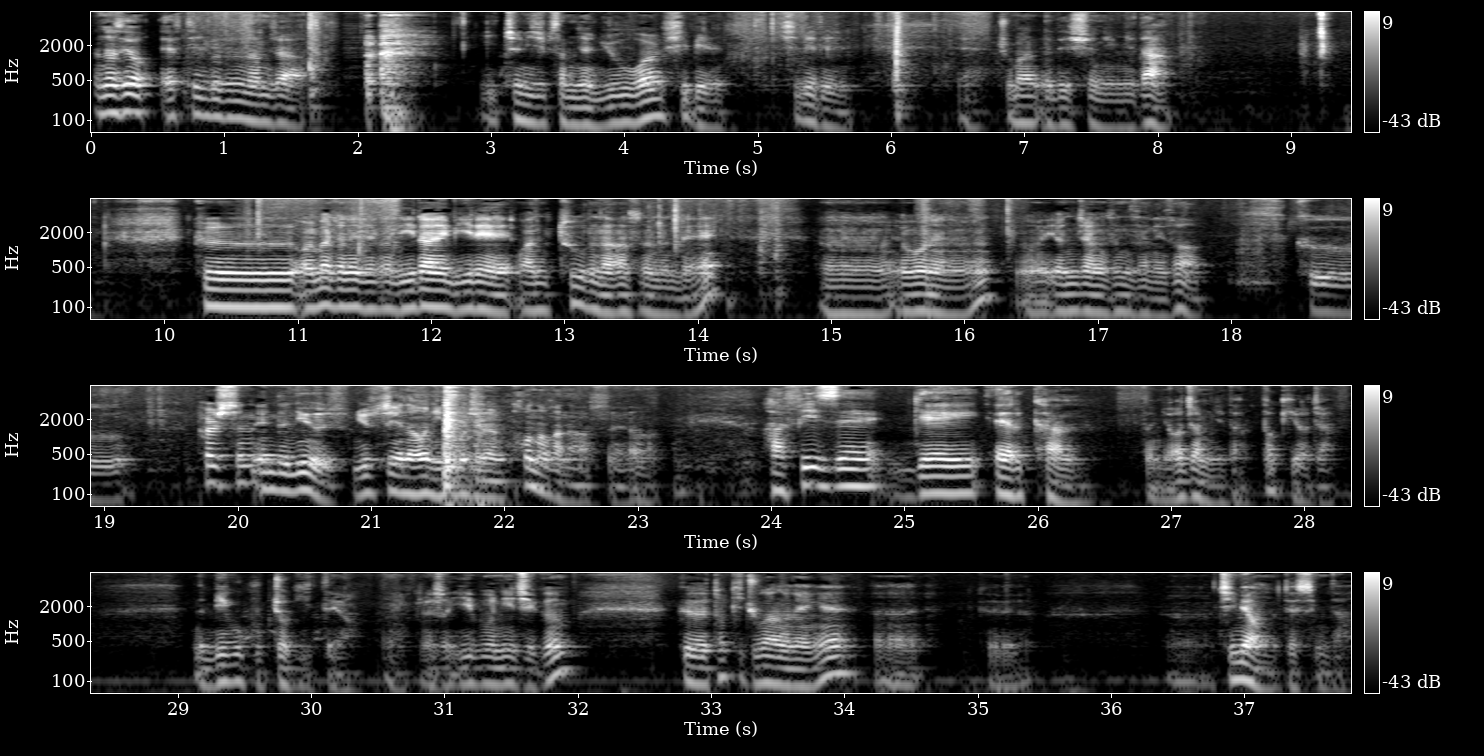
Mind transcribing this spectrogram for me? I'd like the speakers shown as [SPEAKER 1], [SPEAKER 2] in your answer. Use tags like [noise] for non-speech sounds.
[SPEAKER 1] 안녕하세요. FT 읽어주는 남자. 2023년 6월 10일, 11일 예, 주말 에디션입니다. 그 얼마 전에 제가 리라의 미래 완투로 나갔었는데 어, 이번에는 그 연장 생산에서 그 Person in the News 뉴스에 나온 인물이라는 코너가 나왔어요. 하피제 게이 에르칸 어떤 여자입니다. 터키 여자. 미국 국적이 있대요. 네, 그래서 이분이 지금 그 터키 중앙은행에 어, 그 어, 지명됐습니다.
